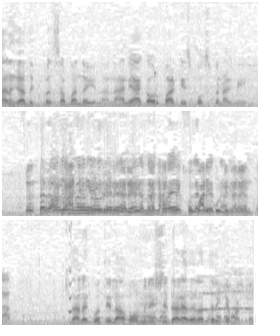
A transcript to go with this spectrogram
ನನಗೆ ಅದಕ್ಕೆ ಸಂಬಂಧ ಇಲ್ಲ. ನಾನು ಯಾಕೆ ಅವ್ರ ಪಾರ್ಟಿ ಸ್ಪೋಕ್ಸ್ಮನ್ ಆಗಲಿ? ನನಗೆ ಗೊತ್ತಿಲ್ಲ ಹೋಮ್ ಮಿನಿಸ್ಟರ್ ಇದ್ದಾರೆ ಅದೆಲ್ಲ ತನಿಖೆ ಮಾಡ್ತಾರೆ.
